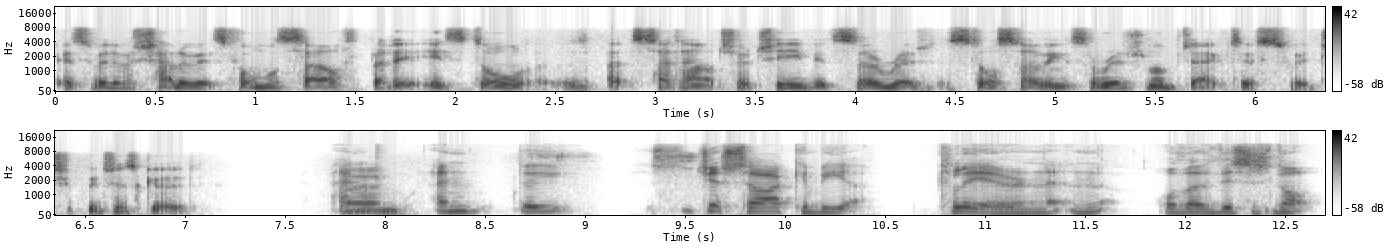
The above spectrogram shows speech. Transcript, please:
it's a bit of a shadow of its former self, but it, it's still uh, set out to achieve its still serving its original objectives, which which is good. And um, and the just so I can be clear, and, and although this is not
